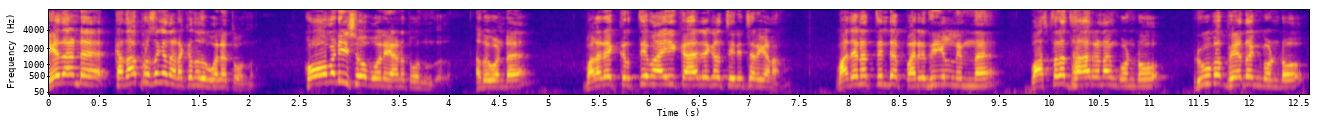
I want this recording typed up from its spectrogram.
ഏതാണ്ട് കഥാപ്രസംഗം നടക്കുന്നത് പോലെ തോന്നും. കോമഡി ഷോ പോലെയാണ് തോന്നുന്നത്. അതുകൊണ്ട് വളരെ കൃത്യമായി കാര്യങ്ങൾ തിരിച്ചറിയണം. വചനത്തിന്റെ പരിധിയിൽ നിന്ന് വസ്ത്രധാരണം കൊണ്ടോ രൂപഭേദം കൊണ്ടോ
